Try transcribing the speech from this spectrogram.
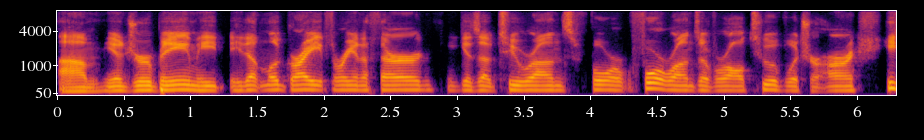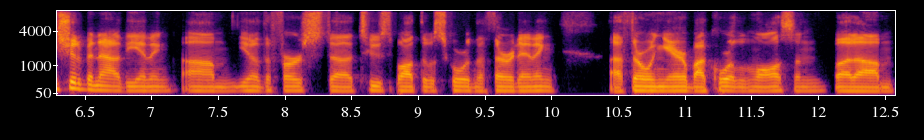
um, you know, Drew Beam, he he doesn't look great. Three and a third. He gives up two runs, four four runs overall, two of which are earned. He should have been out of the inning. Um, you know, the first uh, two spot that was scored in the third inning, uh, throwing error by Cortland Lawson. But um,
